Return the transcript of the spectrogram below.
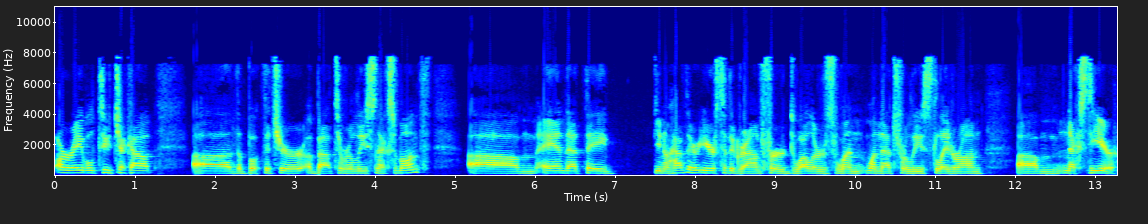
are able to check out uh, the book that you're about to release next month, um, and that they, you know, have their ears to the ground for Dwellers when when that's released later on um, next year.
